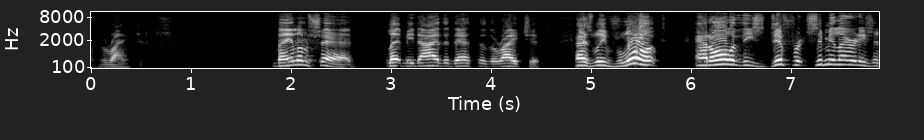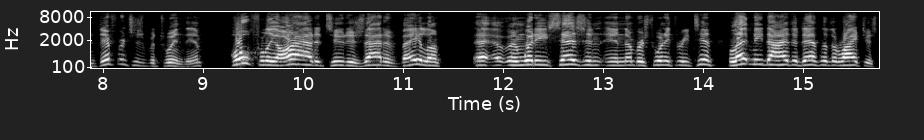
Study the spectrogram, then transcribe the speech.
of the righteous. Balaam said, Let me die the death of the righteous. As we've looked at all of these different similarities and differences between them, hopefully our attitude is that of Balaam. Uh, and what he says in, in Numbers 23 10, let me die the death of the righteous.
